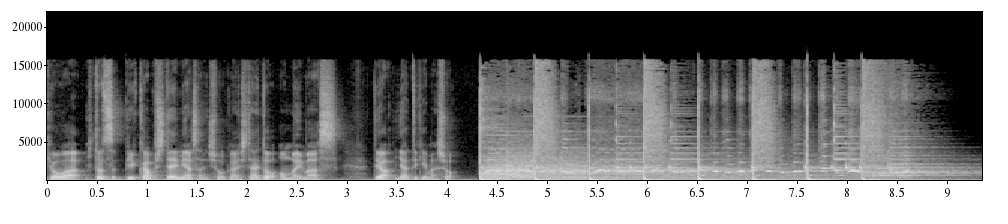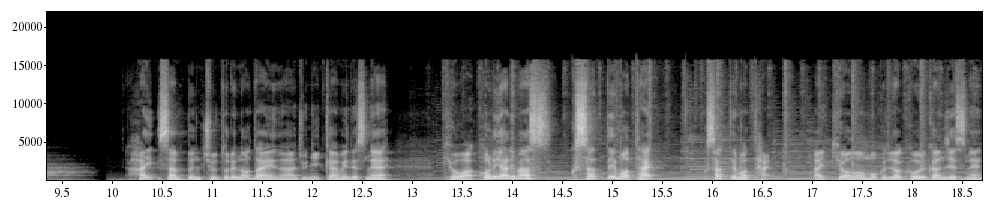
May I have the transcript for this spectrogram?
今日は一つピックアップして皆さんに紹介したいと思います。では、やっていきましょう。はい、3分中トレの第72回目ですね。今日はこれやります。腐ってもたい。腐ってもたい。はい、今日の目次はこういう感じですね。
